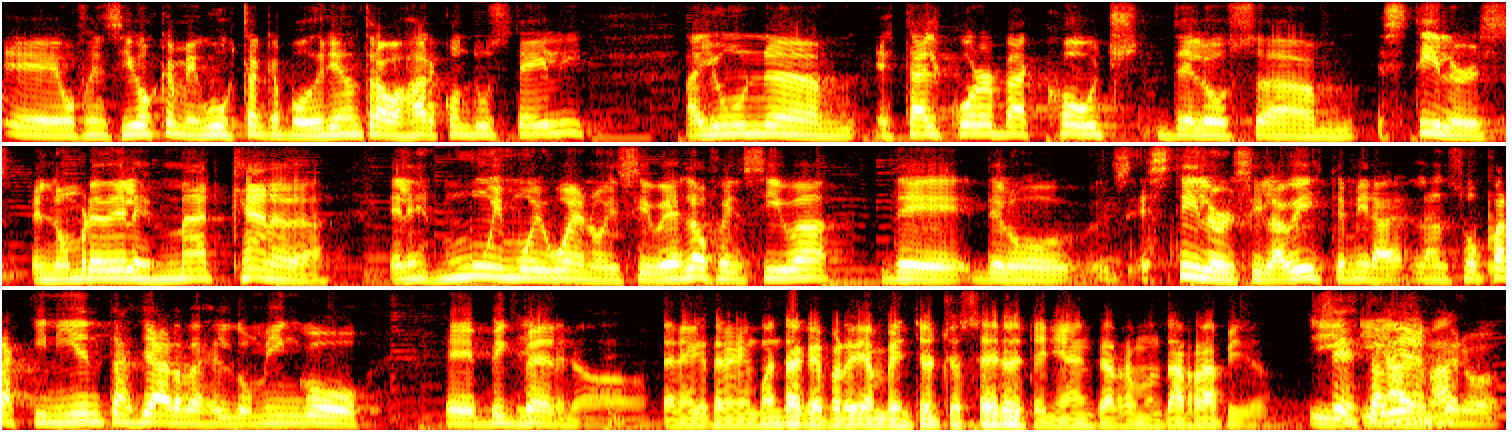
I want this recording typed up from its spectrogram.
eh, ofensivos que me gustan que podrían trabajar con Deuce Staley, hay un, um, está el quarterback coach de los um, Steelers, el nombre de él es Matt Canada él es muy, muy bueno. Y si ves la ofensiva de, los Steelers, si la viste, mira, lanzó para 500 yardas el domingo eh, Big Ben. Pero tenés que tener en cuenta que perdían 28-0 y tenían que remontar rápido. sí, está bien, pero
